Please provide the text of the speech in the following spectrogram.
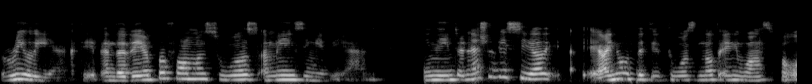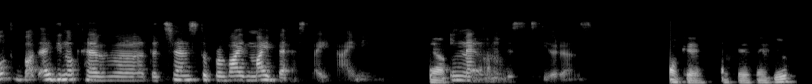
really active and their performance was amazing in the end. In the international VCL, I know that it was not anyone's fault, but I did not have uh, the chance to provide my best, I, I mean, yeah. in mentoring the students. Okay, okay, thank you.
